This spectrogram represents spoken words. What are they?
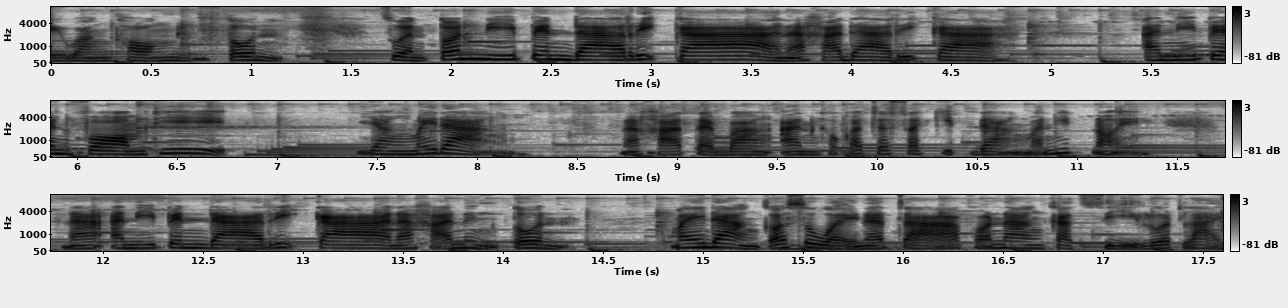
ย วังทองหนึ่งต้น ส่วนต้นนี้เป็นดาริกานะคะ ดาริกา อันนี้เป็นฟอร์มที่ยังไม่ด่างนะคะแต่บางอันเขาก็จะสะกิดด่างมานิดหน่อยนะอันนี้เป็นดาริกานะคะหนึ่งต้น ไม่ด่างก็สวยนะจ๊ะ เพราะนางกัดสีลวดลาย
